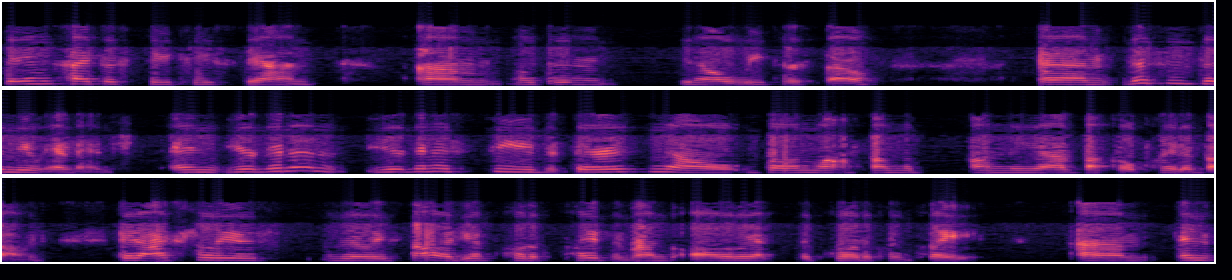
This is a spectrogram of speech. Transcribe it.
same type of CT scan um, within you know a week or so. And this is the new image. And you're gonna you're gonna see that there is no bone loss on the on the uh, buccal plate of bone. It actually is really solid. You have cortical plate that runs all the way up to the cortical plate. Um, and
